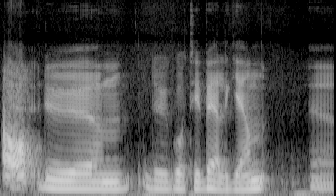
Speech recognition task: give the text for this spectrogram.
Ja. Du, eh, du går till Belgien. Eh,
